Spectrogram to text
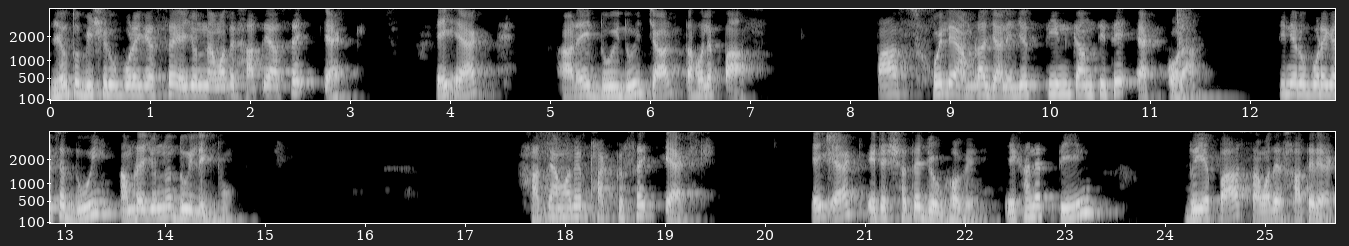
যেহেতু বিশের উপরে গেছে, এই জন্য আমাদের হাতে আছে এক। এই এক আর এই দুই দুই, চার, তাহলে পাঁচ। পাঁচ হইলে আমরা জানি যে তিন কান্তিতে এক করা। তিনের উপরে গেছে দুই, আমরা এই জন্য দুই লিখব। হাতে আমাদের থাকতেছে এক। এই এক, এটার সাথে যোগ হবে। এখানে তিন, দুইয়ে পাঁচ, আমাদের হাতের এক।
